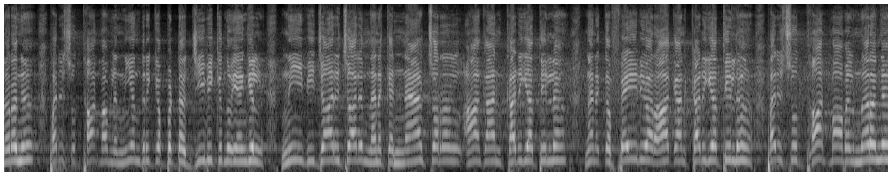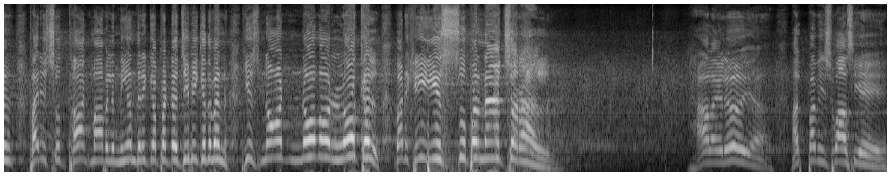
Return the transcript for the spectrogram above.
നിറഞ്ഞ് പരിശുദ്ധാത്മാവിൽ നിയന്ത്രിക്കപ്പെട്ട് ജീവിക്കുന്നു എങ്കിൽ നീ വിചാരിച്ചാലും നിനക്ക് നാച്ചുറൽ ആകാൻ കഴിയത്തില്ല. നിനക്ക് ഫെയിലിയർ ആകാൻ കഴിയത്തില്ല. പരിശുദ്ധാത്മാവിൽ നിറഞ്ഞ് പരിശുദ്ധാത്മാവിൽ നിയന്ത്രിക്കപ്പെട്ട് ജീവിക്കുന്നവൻ he's not no more local but he is supernatural Hallelujah. അല്പവിശ്വാസിയെ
